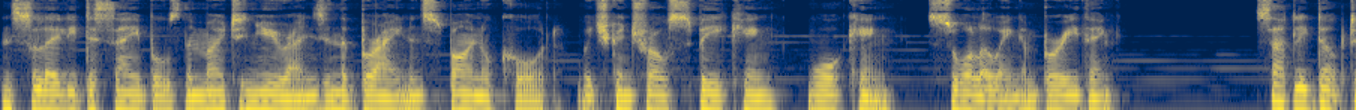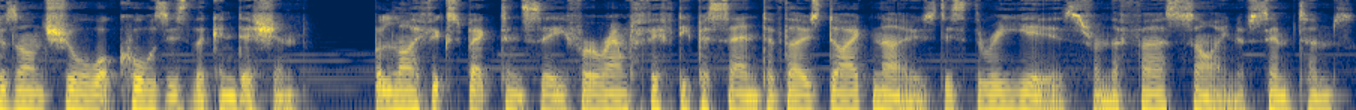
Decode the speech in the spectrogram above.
and slowly disables the motor neurons in the brain and spinal cord, which control speaking, walking, swallowing, and breathing. Sadly, doctors aren't sure what causes the condition, but life expectancy for around 50% of those diagnosed is three years from the first sign of symptoms.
